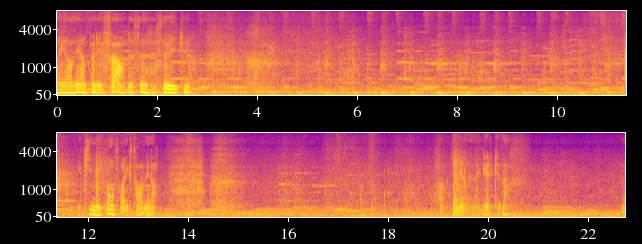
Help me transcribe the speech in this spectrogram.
Regardez un peu les phares de ce, ce véhicule. Les clignotants sont extraordinaires. Ah, regarde la gueule qu'elle. La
